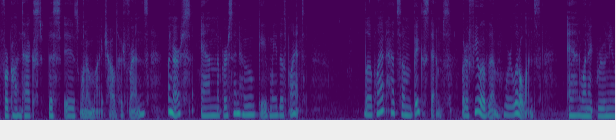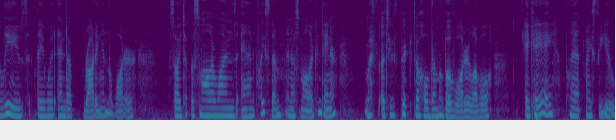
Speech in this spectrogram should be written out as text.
For context, this is one of my childhood friends, a nurse, and the person who gave me this plant. The plant had some big stems, but a few of them were little ones, and when it grew new leaves, they would end up rotting in the water. So I took the smaller ones and placed them in a smaller container with a toothpick to hold them above water level, aka plant ICU.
